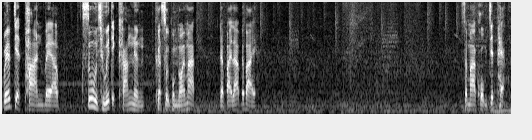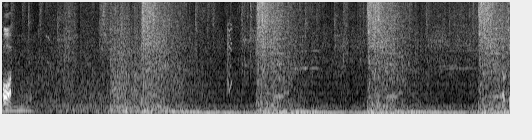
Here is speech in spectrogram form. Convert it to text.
เวฟเจ็ดผ่านแบบสู้ชีวิตอีกครั้งหนึ่งกระสุนผมน้อยมาก แต่ไปแล้วบ๊ายบาย สมาคมเจ็ตแพ็กโอ้ เค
